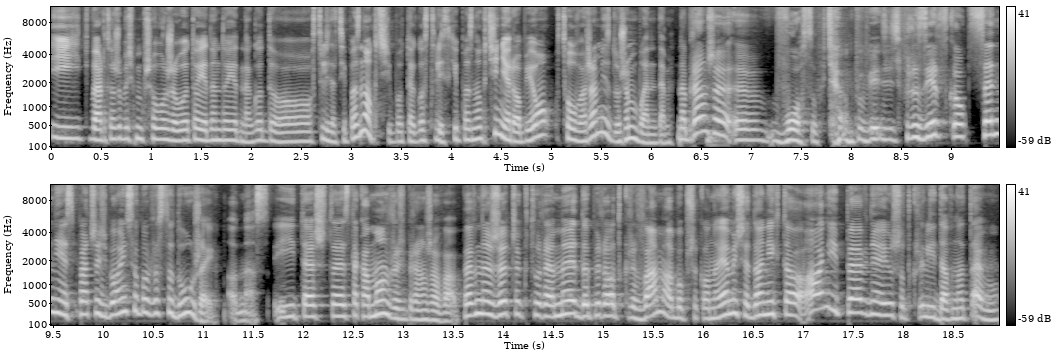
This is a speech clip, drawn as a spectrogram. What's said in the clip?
I warto, żebyśmy przełożyły to jeden do jednego do stylizacji paznokci, bo tego stylistki paznokci nie robią, co uważam jest dużym błędem. Na branżę y, włosów chciałam powiedzieć, fryzjerską, cennie jest patrzeć, bo oni są po prostu dłużej od nas. I też to jest taka mądrość branżowa. Pewne rzeczy, które my dopiero odkrywamy albo przekonujemy się do nich, to oni pewnie już odkryli dawno temu.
